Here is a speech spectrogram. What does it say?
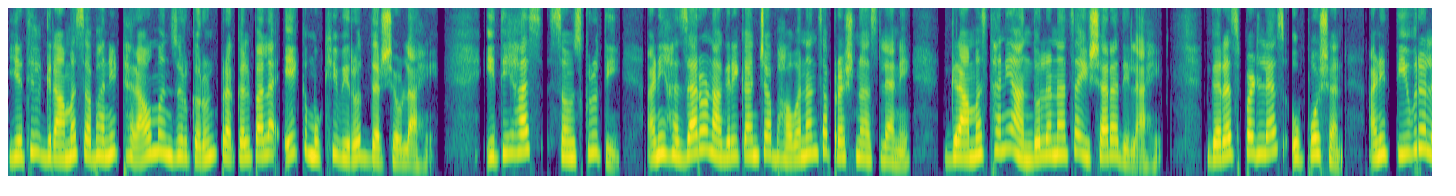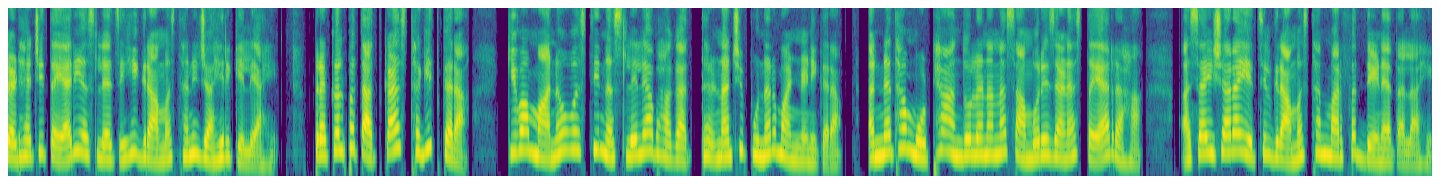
येथील ग्रामसभांनी ठराव मंजूर करून प्रकल्पाला एकमुखी विरोध दर्शवला आहे. इतिहास संस्कृती आणि हजारो नागरिकांच्या भावनांचा प्रश्न असल्याने ग्रामस्थांनी आंदोलनाचा इशारा दिला आहे. गरज पडल्यास उपोषण आणि तीव्र लढ्याची तयारी असल्याचेही ग्रामस्थांनी जाहीर केले आहे. प्रकल्प तात्काळ स्थगित करा. किंवा मानववस्ती नसलेल्या भागात धरणाची पुनर्मांडणी करा. अन्यथा मोठ्या आंदोलनांना सामोरे जाण्यास तयार रहा असा इशारा येथील ग्रामस्थांमार्फत देण्यात आला आहे.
